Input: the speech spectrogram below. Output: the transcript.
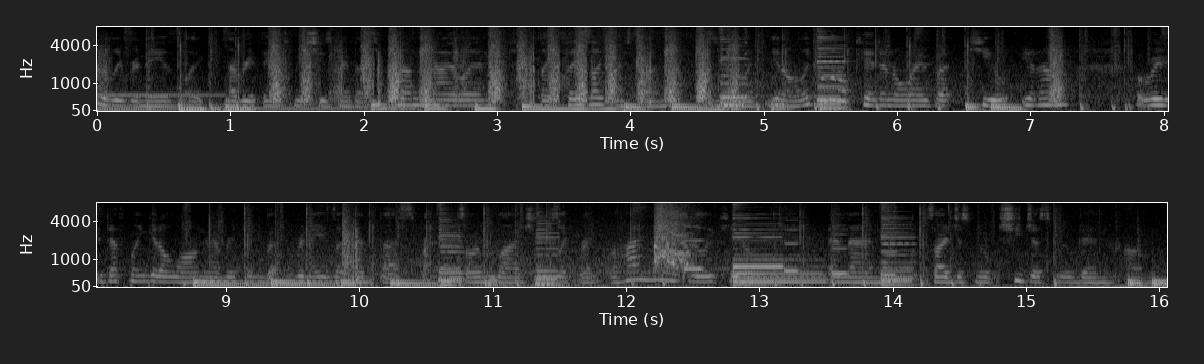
literally Renee's like everything to me. She's my best friend on the island. Like plays like my son. More like you know like a little kid in a way, but cute, you know. But we definitely get along and everything. But Renee's like my best friend, so I'm glad she's like right behind me. It's really cute. And then so I just moved. She just moved in. Um,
